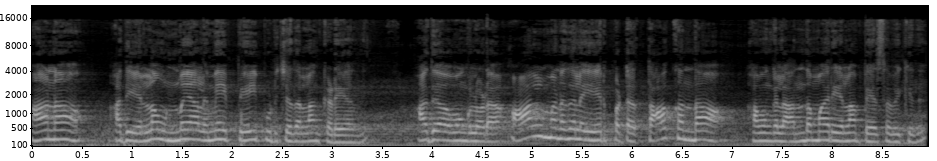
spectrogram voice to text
ஆனால் அது எல்லாம் உண்மையாலுமே பேய் பிடிச்சதெல்லாம் கிடையாது. அது அவங்களோட ஆள் மனதில் ஏற்பட்ட தாக்கம்தான் அவங்கள அந்த மாதிரியெல்லாம் பேச வைக்குது.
